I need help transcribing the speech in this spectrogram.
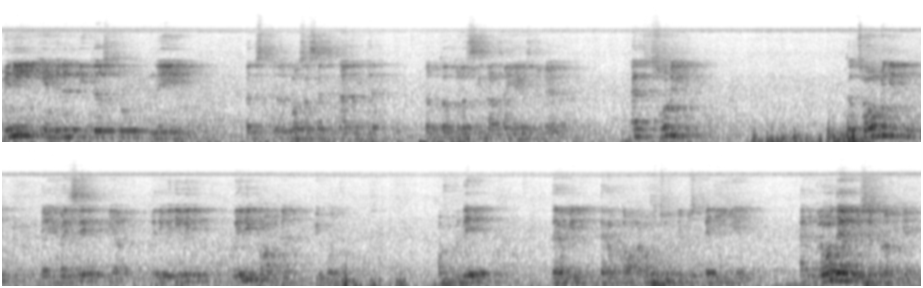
Many eminent teachers to name, Professor Sachidananda, Dr. Tulasi Das IAS there, and so many. So, so many, if I say, yeah, very, very, very, very prominent people of today, they have been, they have got opportunity to study here and grow their vision from here.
